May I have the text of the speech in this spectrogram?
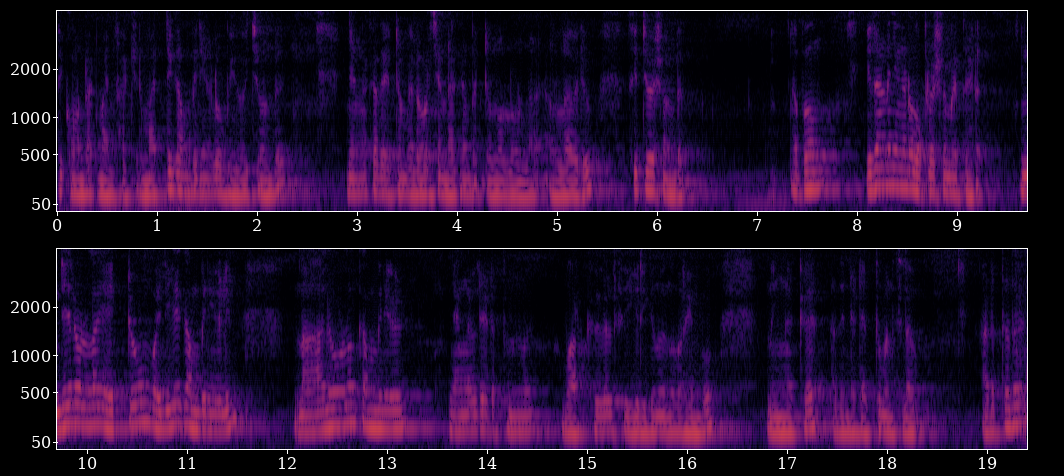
ദി കോൺട്രാക്ട് മാനുഫാക്ചർ മറ്റ് കമ്പനികൾ ഉപയോഗിച്ചുകൊണ്ട് ഞങ്ങൾക്കത് ഏറ്റവും വില കുറച്ച് ഉണ്ടാക്കാൻ പറ്റുന്നുള്ളതുകൊണ്ട് ഉള്ള ഒരു സിറ്റുവേഷൻ ഉണ്ട്. അപ്പം ഇതാണ് ഞങ്ങളുടെ ഓപ്പറേഷൻ മെത്തേഡ് ഇന്ത്യയിലുള്ള ഏറ്റവും വലിയ കമ്പനികളിൽ നാലോളം കമ്പനികൾ ഞങ്ങളുടെ അടുത്തുനിന്ന് വർക്കുകൾ സ്വീകരിക്കുന്നു എന്ന് പറയുമ്പോൾ നിങ്ങൾക്ക് അതിന്റെ ഡെപ്ത് മനസ്സിലാവും. അടുത്തത്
